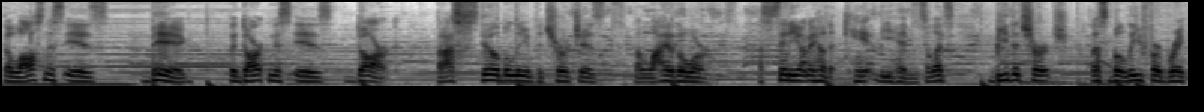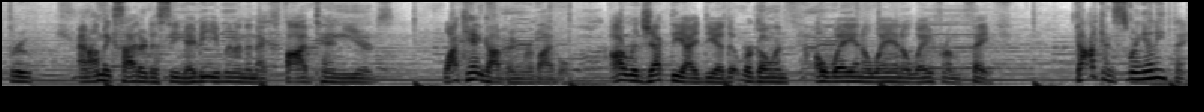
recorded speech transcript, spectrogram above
The lostness is big, the darkness is dark, but I still believe the church is the light of the world, a city on a hill that can't be hidden. So let's be the church. Let's believe for breakthrough. And I'm excited to see maybe even in the next five, ten years. Why can't God bring revival? I reject the idea that we're going away and away and away from faith. God can swing anything.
